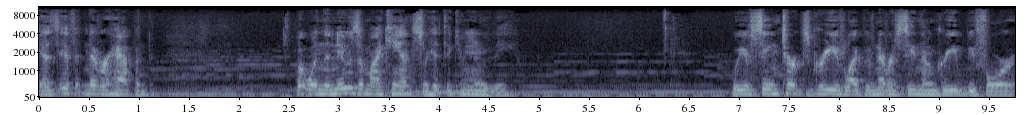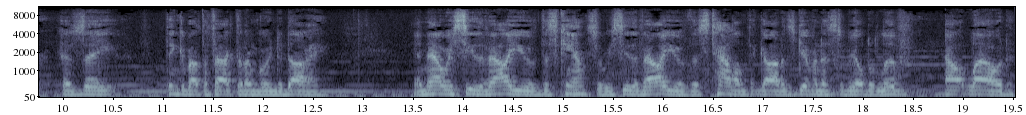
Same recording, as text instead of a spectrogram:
as if it never happened. But when the news of my cancer hit the community, We have seen Turks grieve like we've never seen them grieve before as they think about the fact that I'm going to die. And now we see the value of this cancer. We see the value of this talent that God has given us to be able to live out loud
